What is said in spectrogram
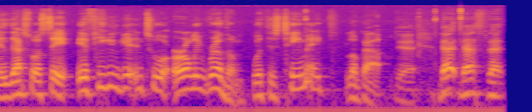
and that's what I say. If he can get into an early rhythm with his teammates, look out. Yeah, that that's that.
